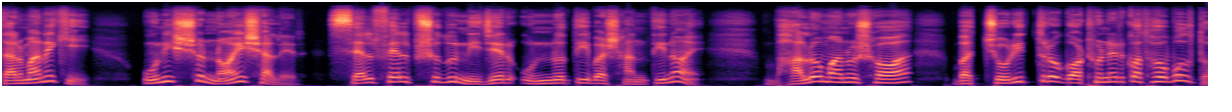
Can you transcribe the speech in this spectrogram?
তার মানে কি, উনিশশো নয় সালের সেলফ হেল্প শুধু নিজের উন্নতি বা শান্তি নয়, ভালো মানুষ হওয়া বা চরিত্র গঠনের কথাও বলতো?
